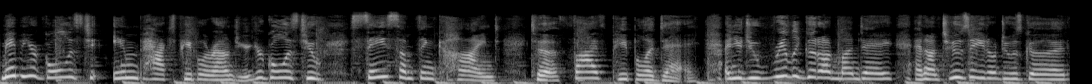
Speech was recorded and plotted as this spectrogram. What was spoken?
Maybe your goal is to impact people around you. Your goal is to say something kind to five people a day. And you do really good on Monday, and on Tuesday you don't do as good,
